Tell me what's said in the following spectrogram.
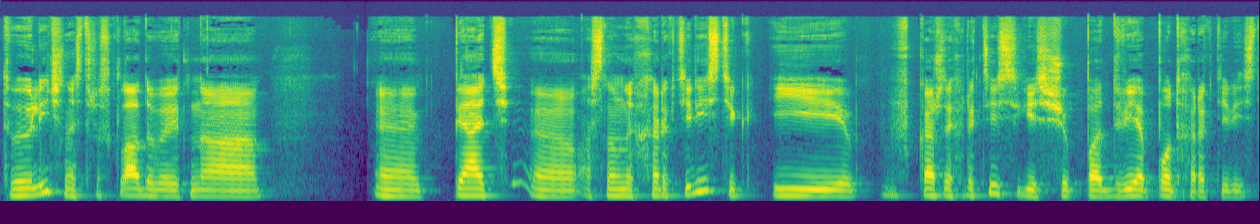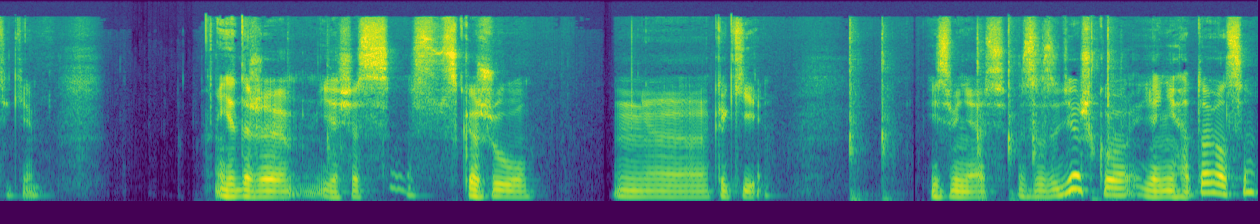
твою личность раскладывает на э, пять э, основных характеристик, и в каждой характеристике есть еще по две подхарактеристики. Я даже, я сейчас скажу, э, какие. Извиняюсь за задержку, я не готовился.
